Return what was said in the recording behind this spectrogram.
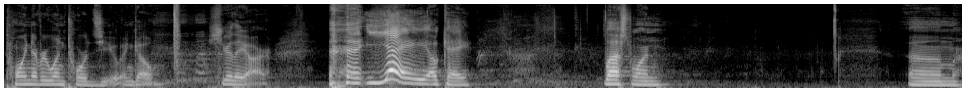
point everyone towards you and go, here they are. Yay! Okay. Last one. Um,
